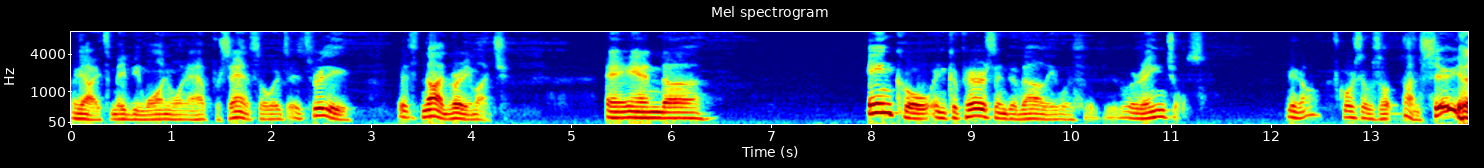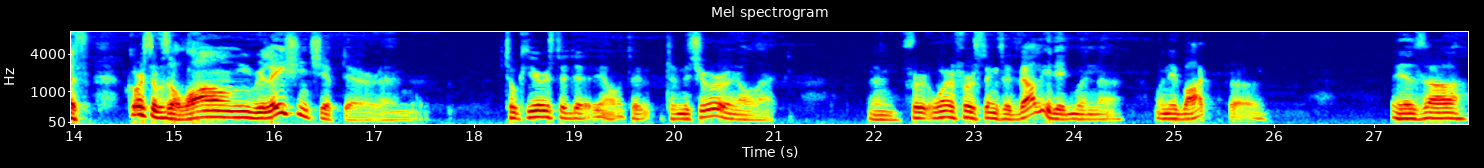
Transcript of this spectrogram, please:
Yeah, it's maybe one one and a half percent, so it's it's really it's not very much. And uh, Inco, in comparison to Vale, was were angels. You know, of course, it was. A, I'm serious. Of course, it was a long relationship there, and took years to, you know, to, to mature and all that. And for, one of the first things that Vale did when uh, when they bought uh, is uh,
